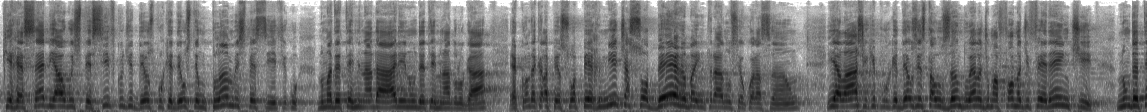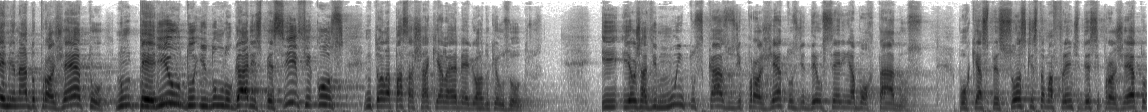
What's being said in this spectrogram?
que recebe algo específico de Deus, porque Deus tem um plano específico numa determinada área e num determinado lugar, é quando aquela pessoa permite a soberba entrar no seu coração e ela acha que porque Deus está usando ela de uma forma diferente num determinado projeto, num período e num lugar específicos, então ela passa a achar que ela é melhor do que os outros. E, e eu já vi muitos casos de projetos de Deus serem abortados, porque as pessoas que estão à frente desse projeto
